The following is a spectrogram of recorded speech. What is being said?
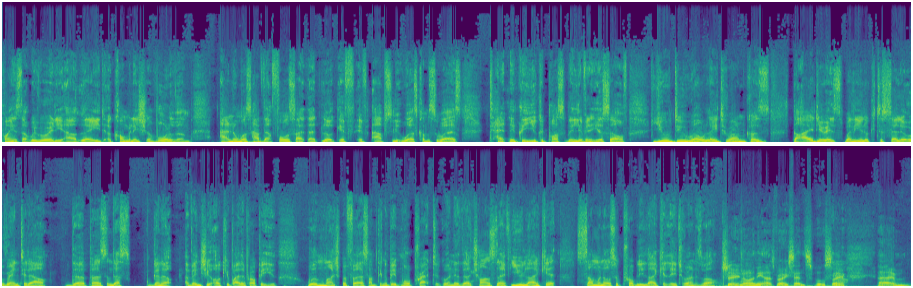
points that we've already outlaid, a combination of all of them, and almost have that foresight that look, if if absolute worst comes to worst, technically you could possibly live in it yourself. You'll do well later on because the idea is whether you're looking to sell it or rent it out, the person that's going to eventually occupy the property will much prefer something a bit more practical. And there's the chance that if you like it, someone else will probably like it later on as well. True. No, I think that's very sensible. So, yeah. um,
